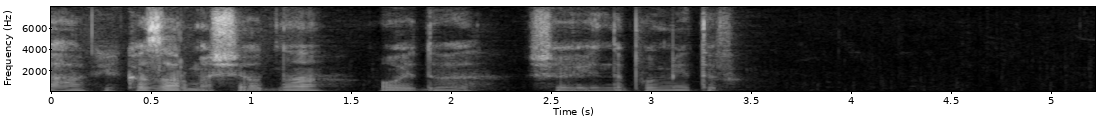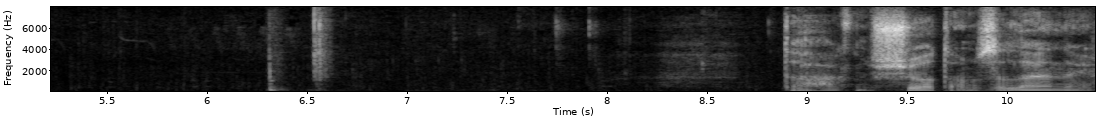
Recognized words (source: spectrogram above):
Так, і казарма ще одна. Ой, диви, ще її не помітив. Так, ну що там, зелений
